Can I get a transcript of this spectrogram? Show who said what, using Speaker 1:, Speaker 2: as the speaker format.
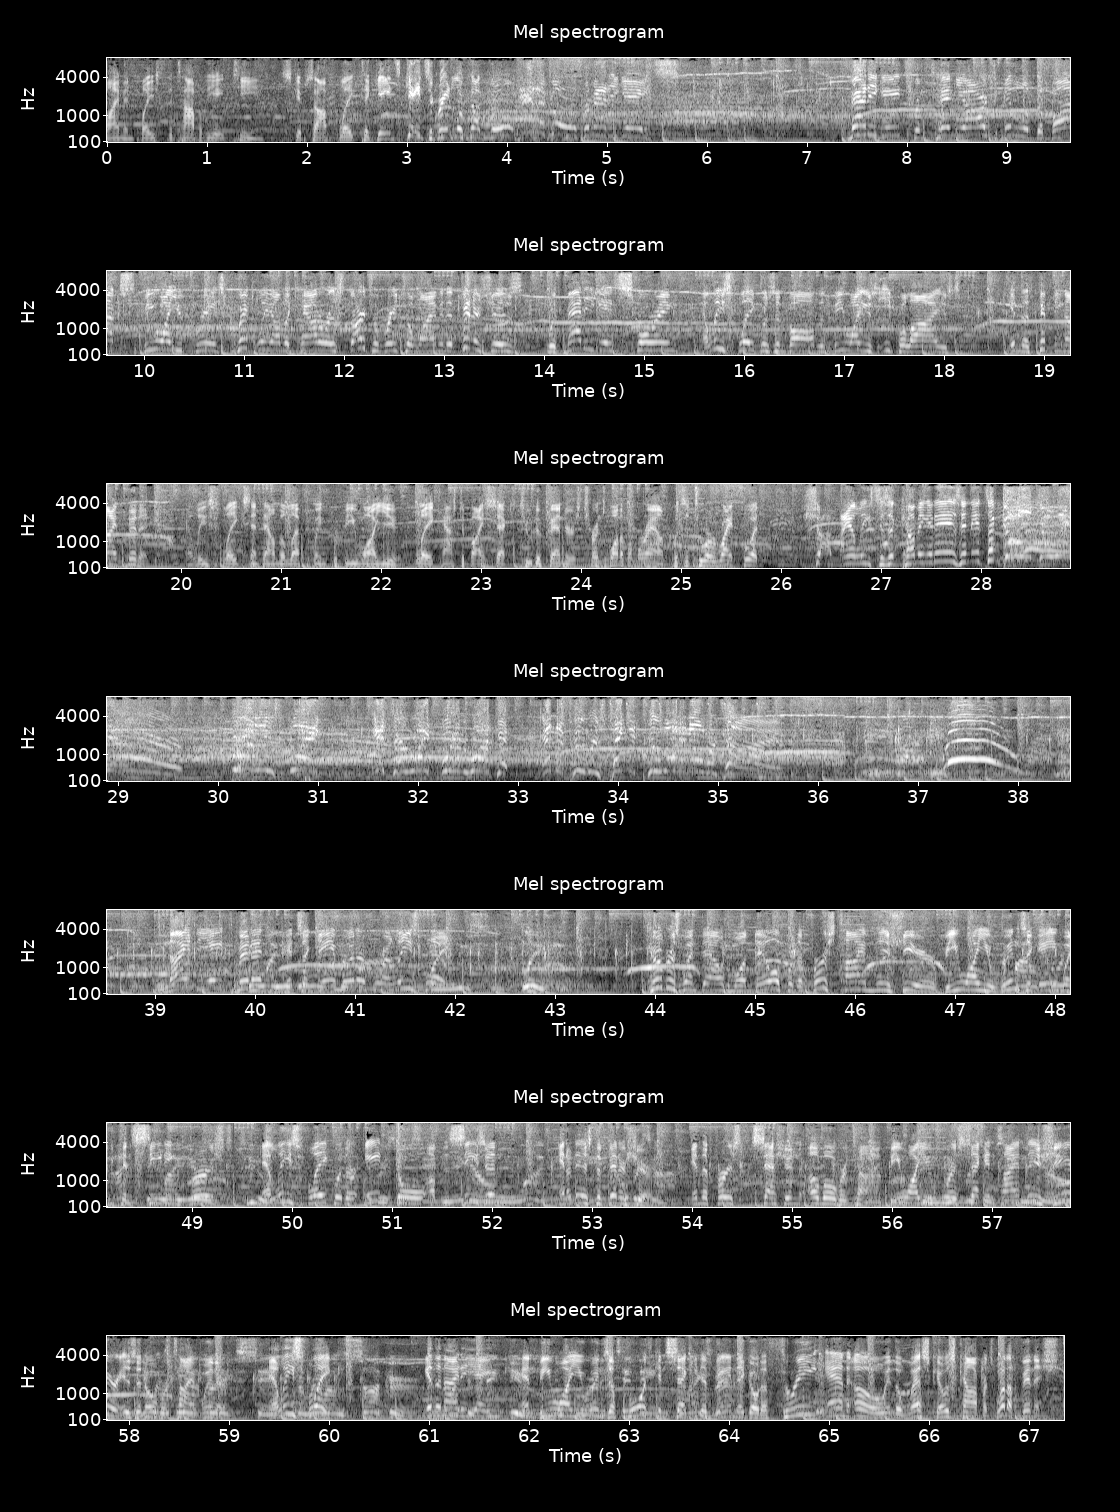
Speaker 1: Lyman plays to the top of the 18. Skips off Flake to Gates. Gates, a great lookout goal, and a goal for Matty Gates. Matty Gates from 10 yards, middle of the box. BYU creates quickly on the counter. It starts with Rachel Lyman. It finishes with Matty Gates scoring. Elise Flake was involved, and BYU's equalized in the 59th minute. Elise Flake sent down the left wing for BYU. Flake has to bisect two defenders, turns one of them around, puts it to her right foot. Shot by Elise. Is it coming? It is, and it's a goal to winner for Elise Flake. It's a right-footed rocket, and the Cougars take it 2-1 in overtime. Woo! 98th minute. It's a game winner for Elise. Flake. Cougars went down 1-0 for the first time this year. BYU wins a game when conceding first. Elise Flake with her eighth goal of the season, and it is the finisher in the first session of overtime. BYU for a second time this year is an overtime winner. Elise Flake in the 98, and BYU wins a fourth consecutive game. They go to 3 and 0 in the West Coast Conference. What a finish!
